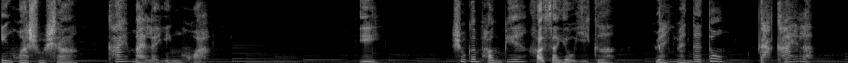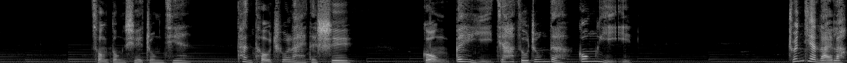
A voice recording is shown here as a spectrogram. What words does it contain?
樱花树上开满了樱花。咦，树根旁边好像有一个圆圆的洞，打开了。从洞穴中间探头出来的是拱背蚁家族中的工蚁。春天来了，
